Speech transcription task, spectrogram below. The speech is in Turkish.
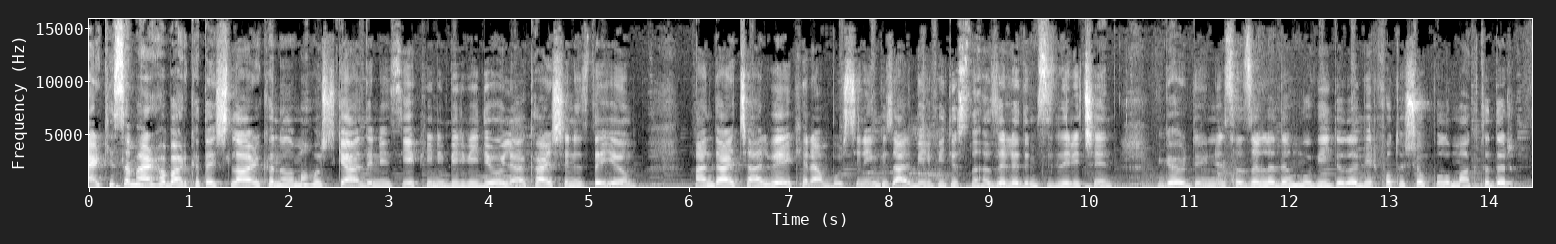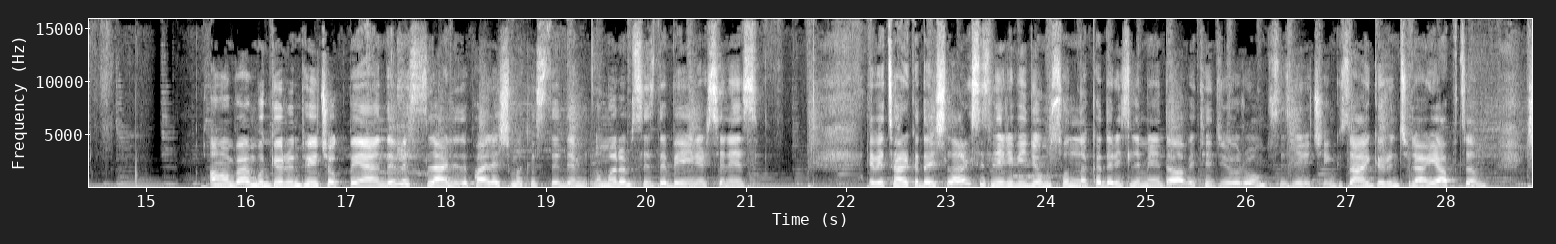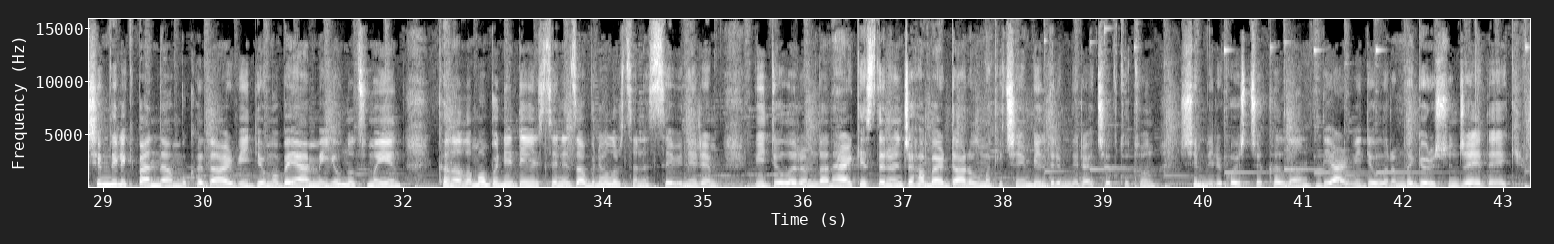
Herkese merhaba arkadaşlar. Kanalıma hoş geldiniz. Yepyeni bir videoyla karşınızdayım. Hande Erçel ve Kerem Bursi'nin güzel bir videosunu hazırladım sizler için. Gördüğünüz hazırladığım bu videoda bir photoshop bulunmaktadır. Ama ben bu görüntüyü çok beğendim ve sizlerle de paylaşmak istedim. Umarım siz de beğenirsiniz. Evet arkadaşlar sizleri videomun sonuna kadar izlemeye davet ediyorum. Sizler için güzel görüntüler yaptım. Şimdilik benden bu kadar. Videomu beğenmeyi unutmayın. Kanalıma abone değilseniz abone olursanız sevinirim. Videolarımdan herkesten önce haberdar olmak için bildirimleri açık tutun. Şimdilik hoşçakalın. Diğer videolarımda görüşünceye dek.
